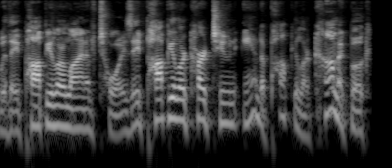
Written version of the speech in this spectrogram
with a popular line of toys, a popular cartoon, and a popular comic book.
